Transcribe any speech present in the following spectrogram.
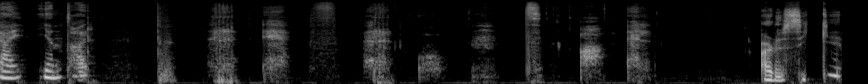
Jeg gjentar. Er du sikker?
